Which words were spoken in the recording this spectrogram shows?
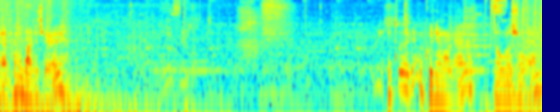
Jak najbardziej. No to rynku nie mamy. Zauważyłem.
